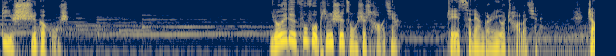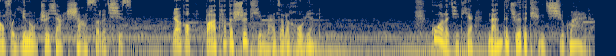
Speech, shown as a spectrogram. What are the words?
第十个故事，有一对夫妇平时总是吵架，这次两个人又吵了起来。丈夫一怒之下杀死了妻子，然后把他的尸体埋在了后院里。过了几天，男的觉得挺奇怪的，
